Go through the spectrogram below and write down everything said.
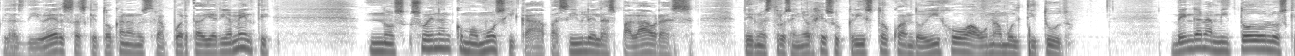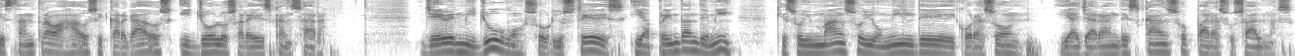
las diversas que tocan a nuestra puerta diariamente, nos suenan como música apacible las palabras de nuestro Señor Jesucristo cuando dijo a una multitud, Vengan a mí todos los que están trabajados y cargados, y yo los haré descansar. Lleven mi yugo sobre ustedes y aprendan de mí, que soy manso y humilde de corazón, y hallarán descanso para sus almas.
